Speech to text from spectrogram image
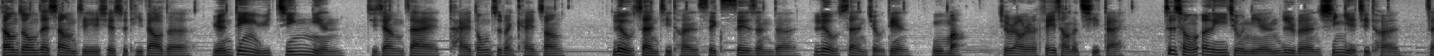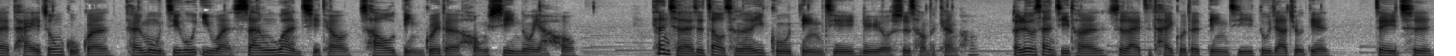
当中在上集先是提到的，原定于今年即将在台东资本开张。六善集团 Six Season 的六善酒店乌马就让人非常的期待。自从二零一九年日本星野集团在台中古关开幕，几乎一晚三万起跳，超顶贵的红系诺亚后，看起来是造成了一股顶级旅游市场的看好。而六善集团是来自泰国的顶级度假酒店，这一次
